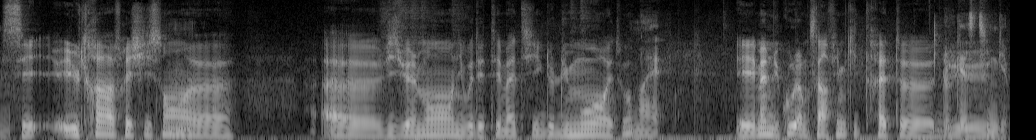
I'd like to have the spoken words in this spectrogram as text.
C'est ultra rafraîchissant Mm. euh, euh, visuellement, au niveau des thématiques, de l'humour et tout. Ouais, Et même du coup, donc c'est un film qui traite euh, le du. casting est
